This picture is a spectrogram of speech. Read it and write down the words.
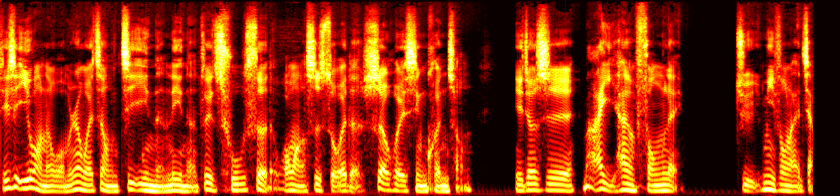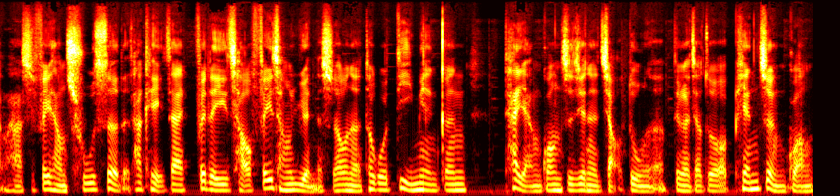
其实，以往呢，我们认为这种记忆能力呢最出色的，往往是所谓的社会性昆虫，也就是蚂蚁和蜂类。举蜜蜂来讲，它是非常出色的，它可以在飞得离巢非常远的时候呢，透过地面跟太阳光之间的角度呢，这个叫做偏振光，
